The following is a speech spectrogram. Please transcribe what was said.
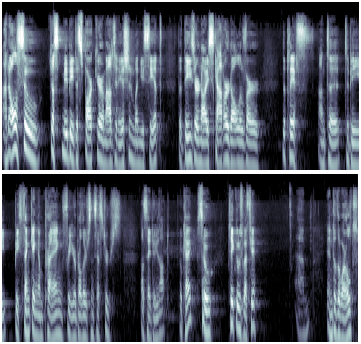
And also, just maybe to spark your imagination when you see it, that these are now scattered all over the place and to, to be, be thinking and praying for your brothers and sisters as they do that. Okay? So take those with you um, into the world.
